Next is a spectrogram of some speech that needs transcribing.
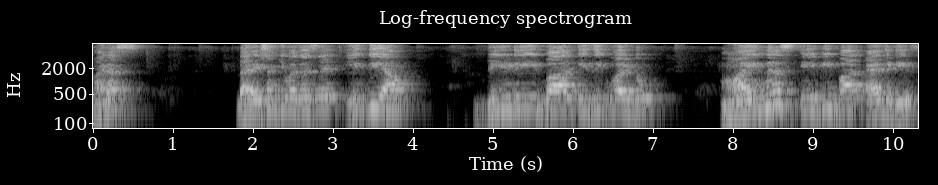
माइनस डायरेक्शन की वजह से लिख हम। B d bar is equal to minus a b bar as it is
